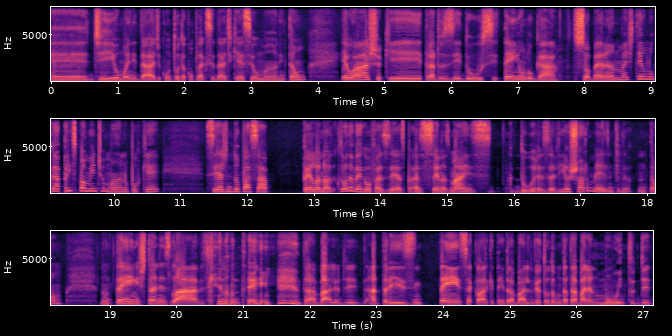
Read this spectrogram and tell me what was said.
É, de humanidade com toda a complexidade que é ser humano. Então, eu acho que traduzir Dulce tem um lugar soberano, mas tem um lugar principalmente humano, porque se a gente não passar pela. No... Toda vez que eu vou fazer as, as cenas mais duras ali, eu choro mesmo, entendeu? Então não tem Stanislavski, não tem trabalho de atriz é claro que tem trabalho, viu? Todo mundo está trabalhando muito, de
